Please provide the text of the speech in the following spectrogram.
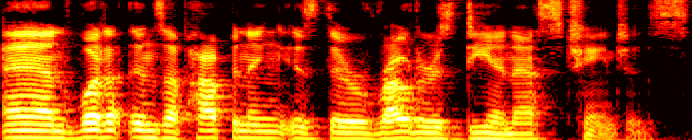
and what ends up happening is their router's DNS changes.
